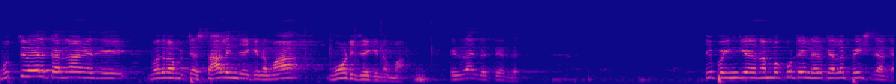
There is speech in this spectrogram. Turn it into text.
முத்துவேல் கருணாநிதி முதலமைச்சர் ஸ்டாலின் ஜெயிக்கணுமா? மோடி ஜெயிக்கணுமா? இதுதான் இந்த தேர்தல். இப்போ இங்கே நம்ம கூட்டணியில் இருக்க எல்லாம் பேசிட்டாங்க.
